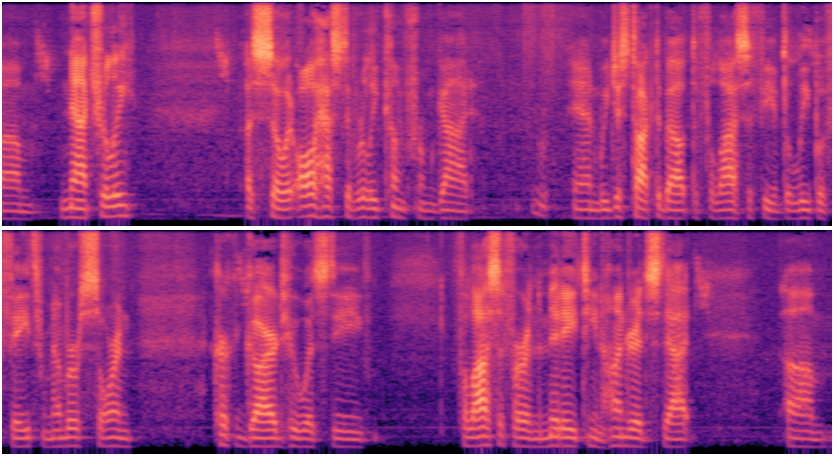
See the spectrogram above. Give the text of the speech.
um, naturally so it all has to really come from God. And we just talked about the philosophy of the leap of faith. Remember Soren Kierkegaard, who was the philosopher in the mid 1800s that um,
